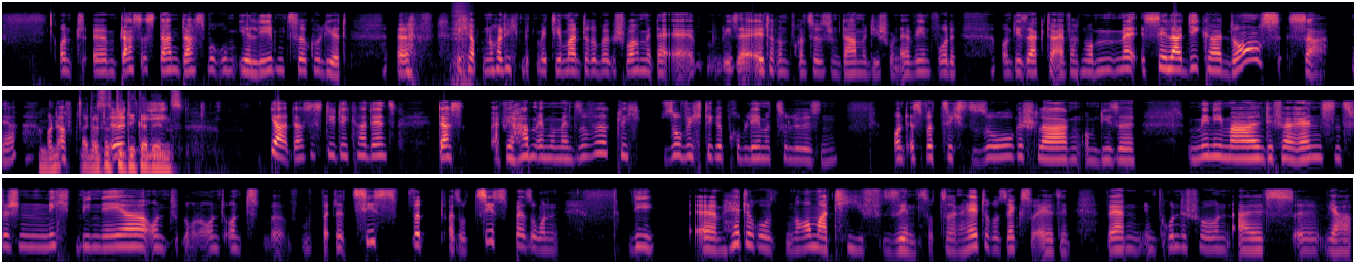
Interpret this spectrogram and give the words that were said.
Und ähm, das ist dann das, worum ihr Leben zirkuliert. Äh, ich habe neulich mit, mit jemand darüber gesprochen, mit einer, äh, dieser älteren französischen Dame, die schon erwähnt wurde, und die sagte einfach nur, c'est la décadence, ça. Ja? Mhm. Und auf, das ist die Dekadenz. Ja, das ist die Dekadenz. Das, wir haben im Moment so wirklich so wichtige Probleme zu lösen. Und es wird sich so geschlagen um diese minimalen Differenzen zwischen nicht-binär und, und, und äh, cis, wird, also cis-Personen, die ähm, heteronormativ sind, sozusagen heterosexuell sind, werden im Grunde schon als äh, ja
